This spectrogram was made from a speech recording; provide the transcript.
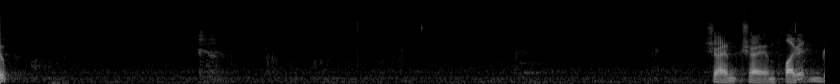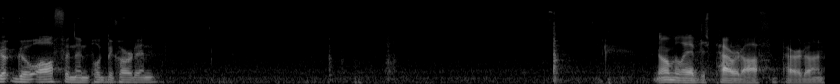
Oop. Should I should I unplug it? Go, go off and then plug the card in. Normally, I've just powered off and powered on.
